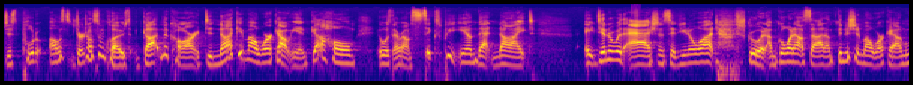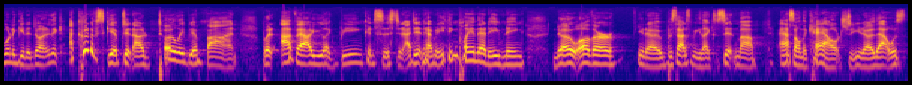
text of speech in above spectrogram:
Just pulled, I was jerked on some clothes, got in the car, did not get my workout in, got home. It was around 6 p.m. that night ate dinner with Ash and said, you know what, screw it. I'm going outside. I'm finishing my workout. I'm going to get it done. Like, I could have skipped it. I'd totally been fine. But I value like being consistent. I didn't have anything planned that evening. No other, you know, besides me like sitting my ass on the couch. You know, that was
